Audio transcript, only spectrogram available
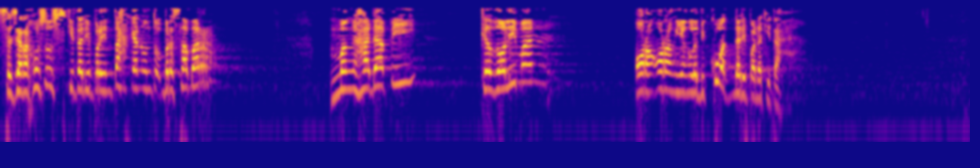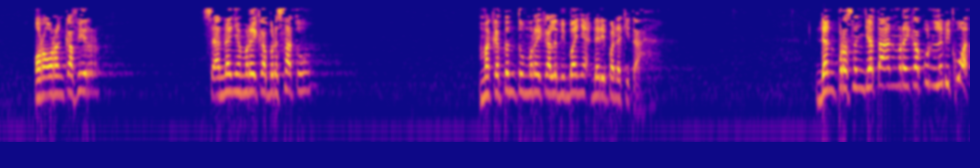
secara khusus kita diperintahkan untuk bersabar menghadapi kezaliman orang-orang yang lebih kuat daripada kita. Orang-orang kafir, seandainya mereka bersatu, maka tentu mereka lebih banyak daripada kita. Dan persenjataan mereka pun lebih kuat.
